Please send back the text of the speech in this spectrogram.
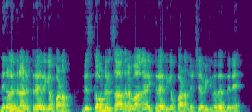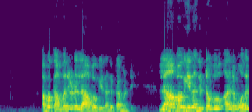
നിങ്ങൾ എന്തിനാണ് ഇത്രയധികം പണം? ഡിസ്കൗണ്ടിൽ സാധനം വാങ്ങാൻ ഇത്രയധികം പണം നിക്ഷേപിക്കുന്നത് എന്തിനെ? അപ്പൊ കമ്പനിയുടെ ലാഭവിഹിതം കിട്ടാൻ വേണ്ടി. ലാഭവിഹിതം കിട്ടുമ്പോൾ അതിന്റെ മുതൽ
